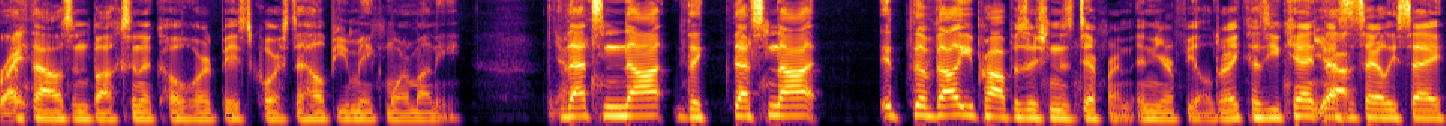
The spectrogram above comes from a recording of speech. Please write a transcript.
a thousand bucks in a cohort based course to help you make more money. Yeah. That's not the that's not it, the value proposition is different in your field, right? Because you can't Yeah. necessarily say,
